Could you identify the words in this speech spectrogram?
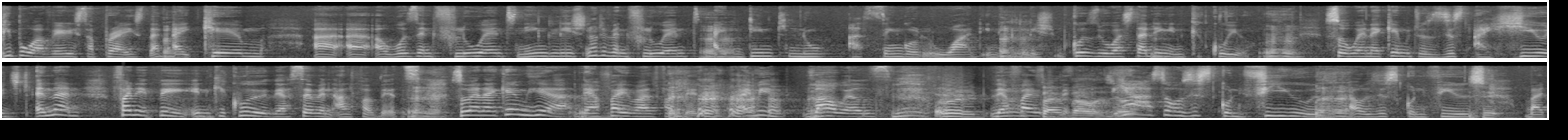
people were very surprised that Uh-huh. I came. Uh, uh, I wasn't fluent in English, not even fluent. Uh-huh. I didn't know a single word in uh -huh. English because we were studying in Kikuyu. Uh-huh. So when I came, it was just a huge. And then, funny thing, in Kikuyu there are seven alphabets. Uh-huh. So when I came here, there are five alphabets. I mean vowels. There are five. five vowels. yeah? Yeah, so I was just confused. Uh-huh. I was just confused, See, but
